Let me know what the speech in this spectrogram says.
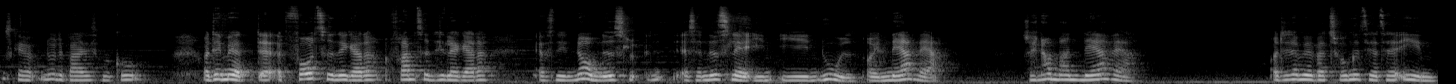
Nu, skal jeg, nu er det bare ligesom at gå. Og det med, at, at fortiden ikke er der, og fremtiden heller ikke er der, er jo sådan en enorm nedsl, altså nedslag i, i nuet og i nærvær. Så enormt meget nærvær. Og det der med at være tvunget til at tage en,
